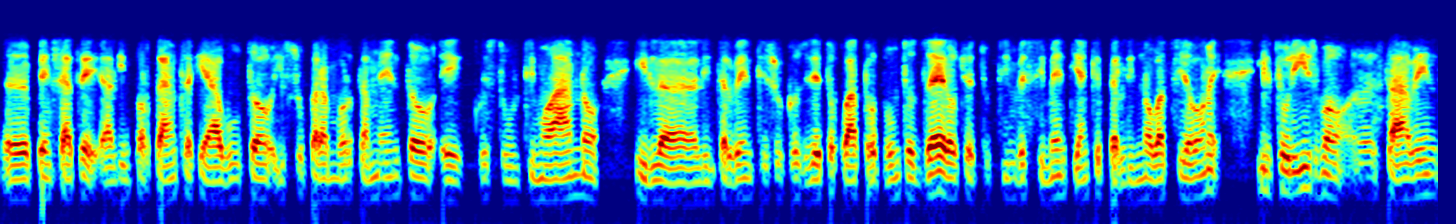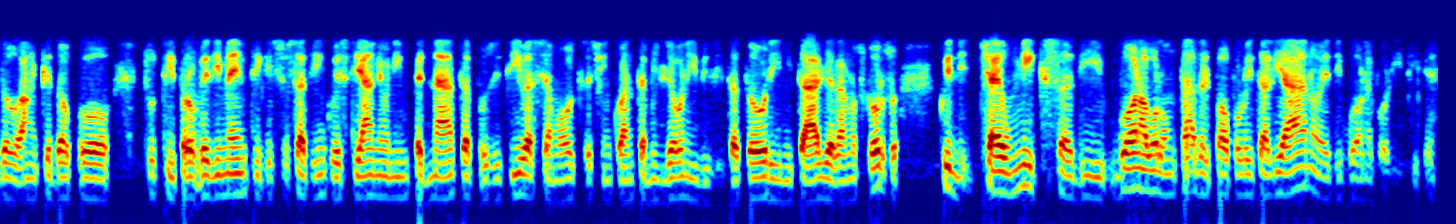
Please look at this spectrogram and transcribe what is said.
eh, pensate all'importanza che ha avuto il superammortamento e quest'ultimo anno il, gli interventi sul cosiddetto 4.0, cioè tutti investimenti anche per l'innovazione. Il turismo eh, sta avendo anche dopo tutti i provvedimenti che ci sono stati in questi anni un'impennata positiva, siamo oltre 50 milioni di visitatori in Italia l'anno scorso, quindi c'è un mix di buona volontà del popolo italiano e di buone politiche.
